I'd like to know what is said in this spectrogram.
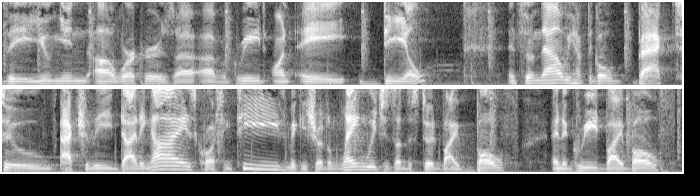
the union uh, workers uh, have agreed on a deal, and so now we have to go back to actually dotting i's, crossing t's, making sure the language is understood by both and agreed by both,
